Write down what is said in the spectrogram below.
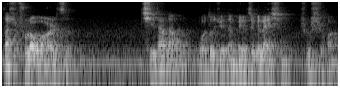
但是除了我儿子，其他的我我都觉得没有这个耐心。说实话，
